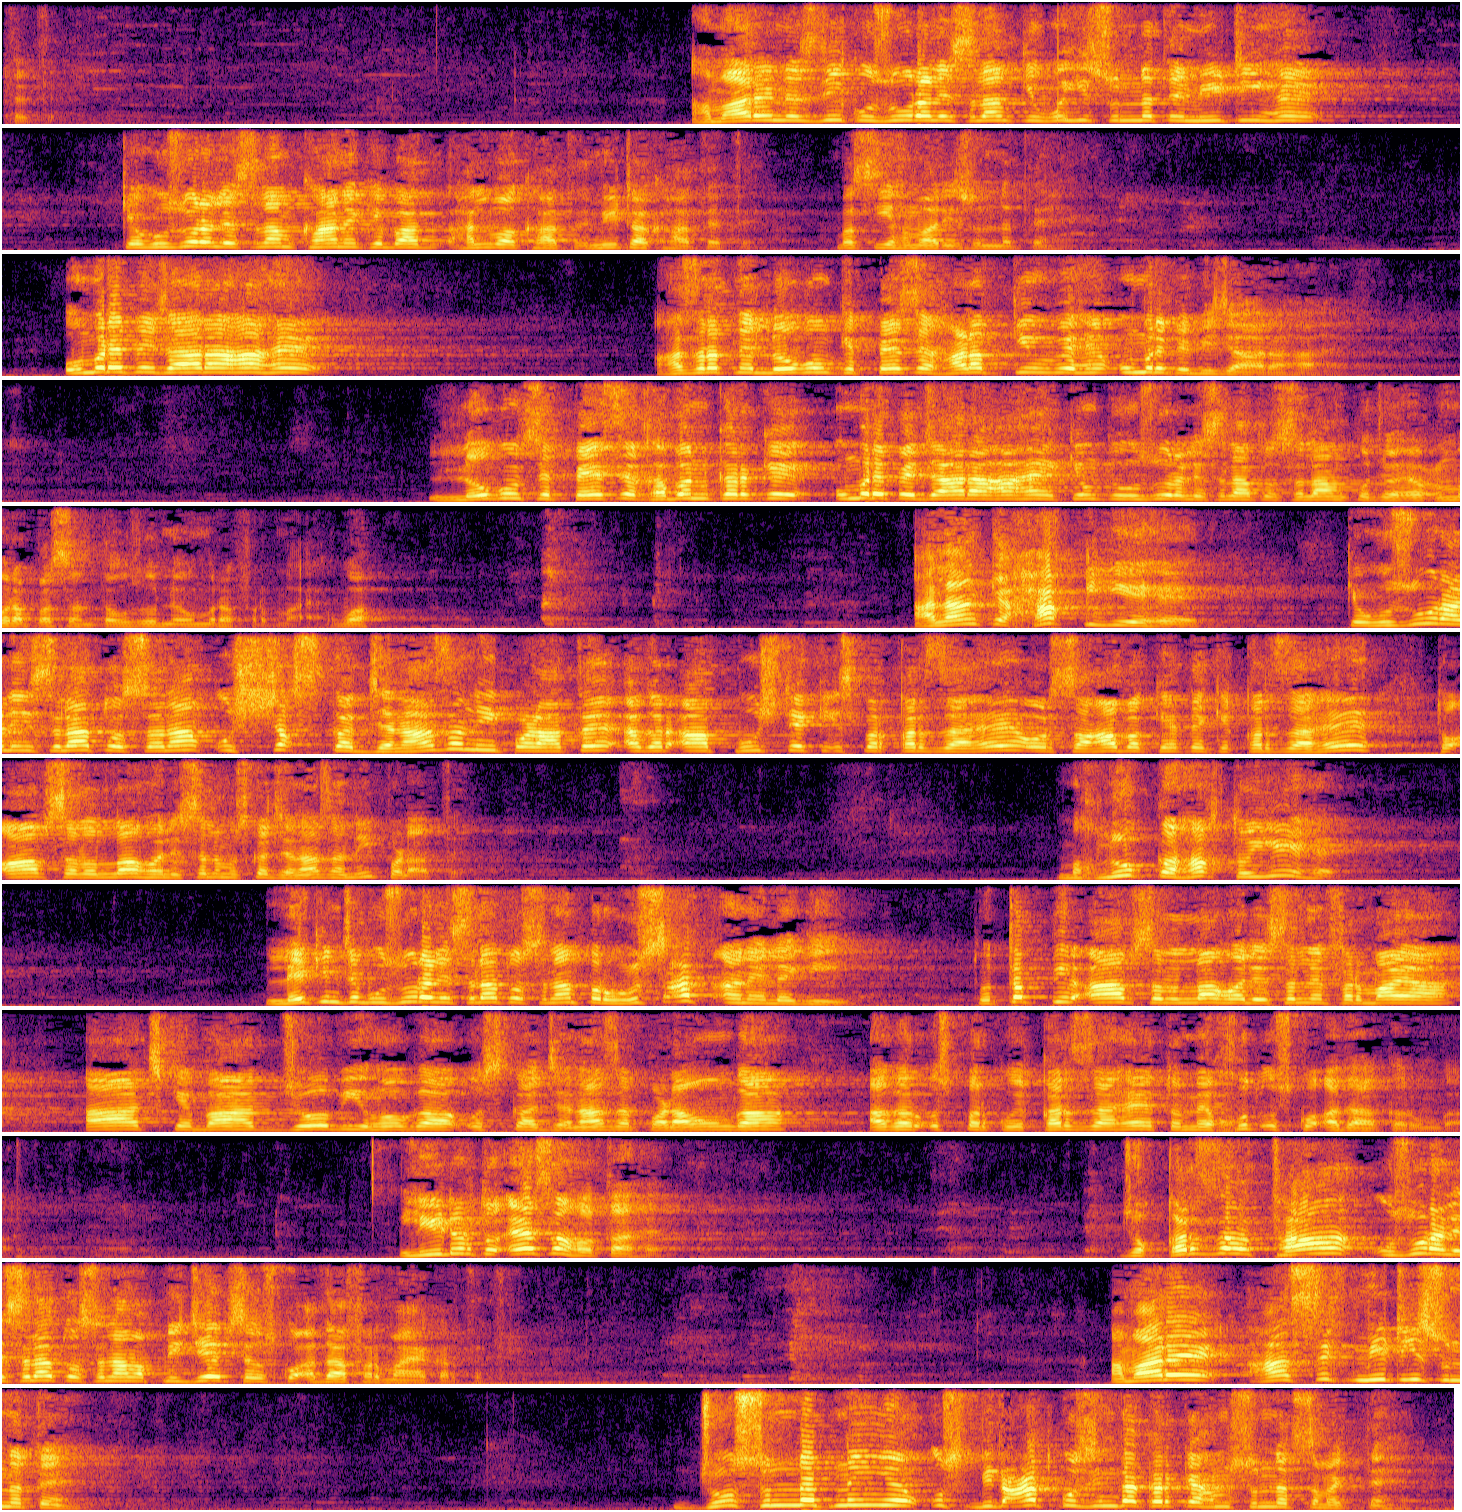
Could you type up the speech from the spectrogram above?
थे। हमारे नज़दीक हजूर इस्लाम की वही सुन्नतें मीठी हैं कि हुजूर इस्लाम खाने के बाद हलवा खाते मीठा खाते थे। बस ये हमारी सुन्नतें हैं। उम्र पे जा रहा है, हज़रत ने लोगों के पैसे हड़प किए हुए हैं, उम्र पे भी जा रहा है। लोगों से पैसे गबन करके उम्र पे जा रहा है क्योंकि हजूर सलाम को जो है उम्र पसंद था। हजूर ने उम्र फरमाया, वाह। हालाँकि हक ये है कि हुजूर सलाम उस शख्स का जनाजा नहीं पढ़ाते। अगर आप पूछते कि इस पर कर्जा है और साहबा कहते कि कर्जा है तो आप सल्लल्लाहु अलैहि वसल्लम उसका जनाजा नहीं पढ़ाते। मखलूक का हक तो ये है लेकिन जब हजूर सलाम पर वसात आने लगी तो तब फिर आप सल्लल्लाहु अलैहि वसल्लम ने फरमाया, आज के बाद जो भी होगा उसका जनाजा पढ़ाऊँगा, अगर उस पर कोई कर्जा है तो मैं खुद उसको अदा करूँगा। लीडर तो ऐसा होता है, जो कर्जा था, हजूर सलाम अपनी जेब से उसको अदा फरमाया करते थे। हमारे यहाँ सिर्फ़ मीठी सुन्नतें हैं। जो सुन्नत नहीं है उस बिदात को ज़िंदा करके हम सुन्नत समझते हैं।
